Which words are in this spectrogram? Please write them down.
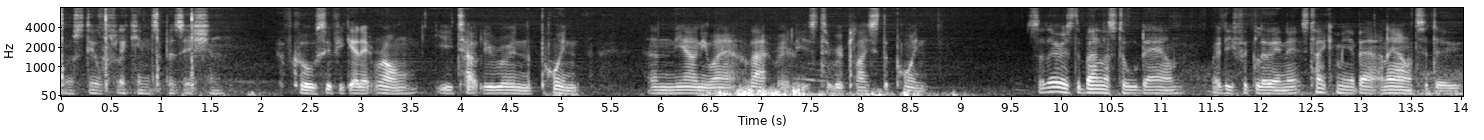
will still flick into position. Course, if you get it wrong, you totally ruin the point, and the only way out of that really is to replace the point. So there is the ballast all down, ready for gluing. It's taken me about an hour to do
